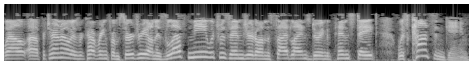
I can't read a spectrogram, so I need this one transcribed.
Well, uh, Paterno is recovering from surgery on his left knee, which was injured on the sidelines during the Penn State-Wisconsin game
